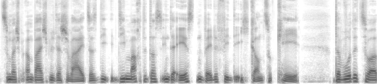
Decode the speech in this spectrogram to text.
zum Beispiel am Beispiel der Schweiz, also die, die machte das in der ersten Welle, finde ich, ganz okay. Da wurde zwar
